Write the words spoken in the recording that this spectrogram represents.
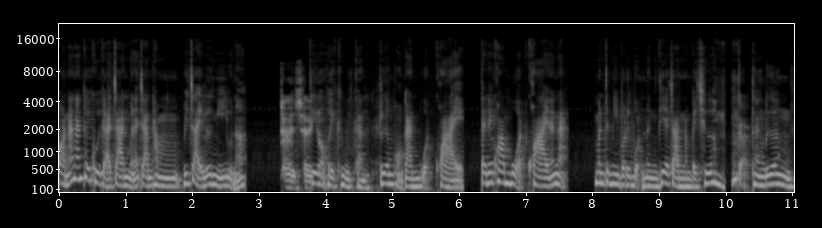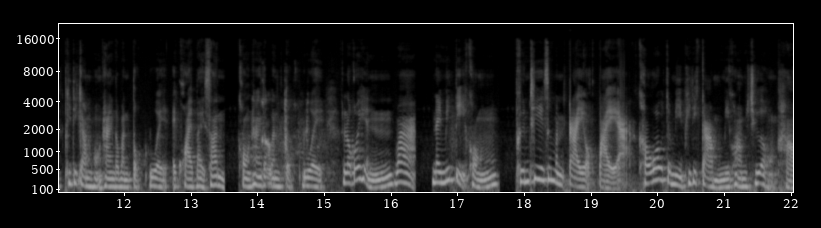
ก่อนหน้านั้นเคยคุยกับอาจารย์เหมือนอาจารย์ทำวิจัยเรื่องนี้อยู่นะใช่ใช่ที่คเรารับเคยคุยกันเรื่องของการบวชควาย แต่ในความบวชควายนั่นน่ะ มันจะมีบริบทหนึ่งที่อาจารย์นำไปเชื่อมกับทางเรื่องพิธีกรรมของทางตะวันตกด้วยไอ้ควายไบซัน ของทางตะวันตกด้วย เราก็เห็นว่าในมิติของพื้นที่ซึ่งมันไกลออกไปอะเขาก็จะมีพิธีกรรมมีความเชื่อของเขา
